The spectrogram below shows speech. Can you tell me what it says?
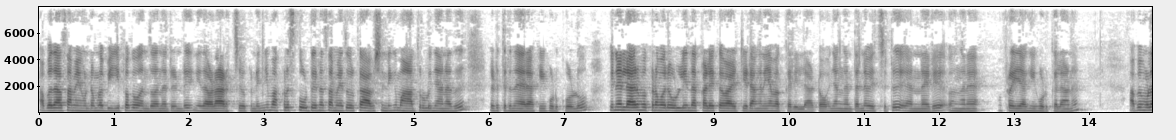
അപ്പോൾ അത് ആ സമയം കൊണ്ട് നമ്മൾ ബീഫൊക്കെ വെന്ത് വന്നിട്ടുണ്ട്. ഇനി ഇത് അവിടെ അടച്ച് വെക്കുന്നുണ്ട് ഇനി മക്കൾ സ്കൂൾ വരുന്ന സമയത്ത് അവർക്ക് ആവശ്യമുണ്ടെങ്കിൽ മാത്രമേ ഉള്ളൂ ഞാനത് എടുത്തിട്ട് നേരാക്കി കൊടുക്കുകയുള്ളൂ പിന്നെ എല്ലാവരും വെക്കണ പോലെ ഉള്ളിയും തക്കാളിയൊക്കെ വഴറ്റിയിട്ട് അങ്ങനെ ഞാൻ വെക്കലില്ല കേട്ടോ. ഞാൻ അങ്ങനെ തന്നെ വെച്ചിട്ട് എണ്ണയിൽ അങ്ങനെ ഫ്രൈ ആക്കി കൊടുക്കലാണ്. അപ്പോൾ നമ്മൾ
